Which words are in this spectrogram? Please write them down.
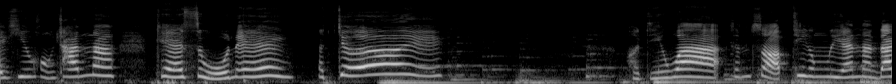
IQ ของฉันนะแค่ศูนย์เองอเจ้ย พอดีว่าฉันสอบที่โรงเรียนน่ะได้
